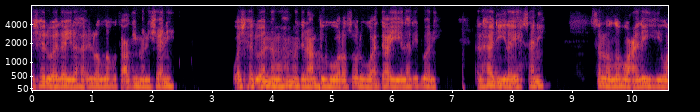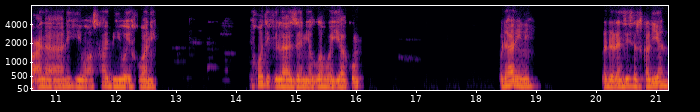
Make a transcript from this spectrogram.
أشهد أن لا إله إلا الله تعظيما لشأنه وأشهد أن محمد عبده ورسوله الداعي إلى رضوانه الهادي إلى إحسانه صلى الله عليه وعلى آله وأصحابه وإخوانه. إخوتي في الله الله وإياكم. Pada hari ini, Brother dan sister sekalian,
